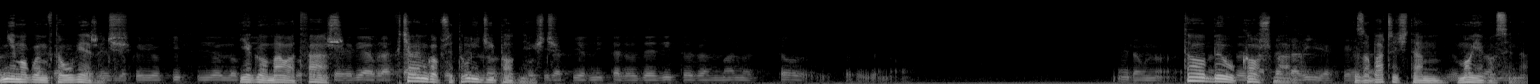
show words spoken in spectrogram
Nie mogłem w to uwierzyć. Jego mała twarz. Chciałem go przytulić i podnieść. To był koszmar. Zobaczyć tam mojego syna.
